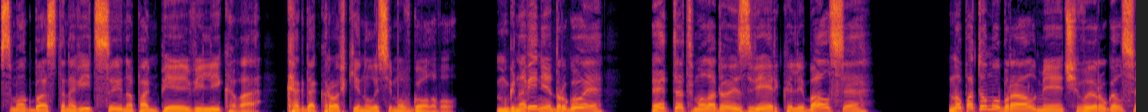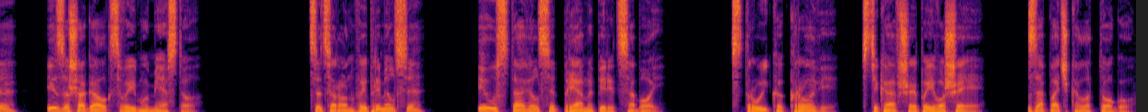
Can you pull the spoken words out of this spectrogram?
смог бы остановить сына Помпея Великого, когда кровь кинулась ему в голову. Мгновение другое этот молодой зверь колебался, но потом убрал меч, выругался и зашагал к своему месту. Цицерон выпрямился и уставился прямо перед собой. Струйка крови, стекавшая по его шее, запачкала тогу.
